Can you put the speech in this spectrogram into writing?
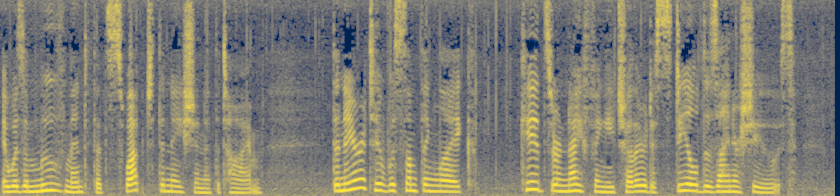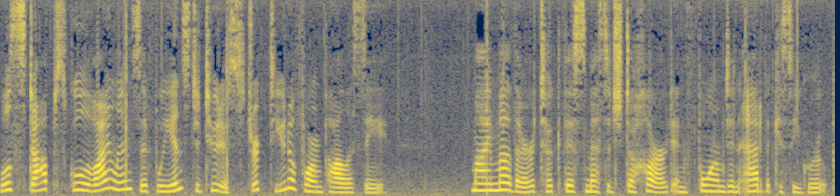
It was a movement that swept the nation at the time. The narrative was something like Kids are knifing each other to steal designer shoes. We'll stop school violence if we institute a strict uniform policy. My mother took this message to heart and formed an advocacy group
